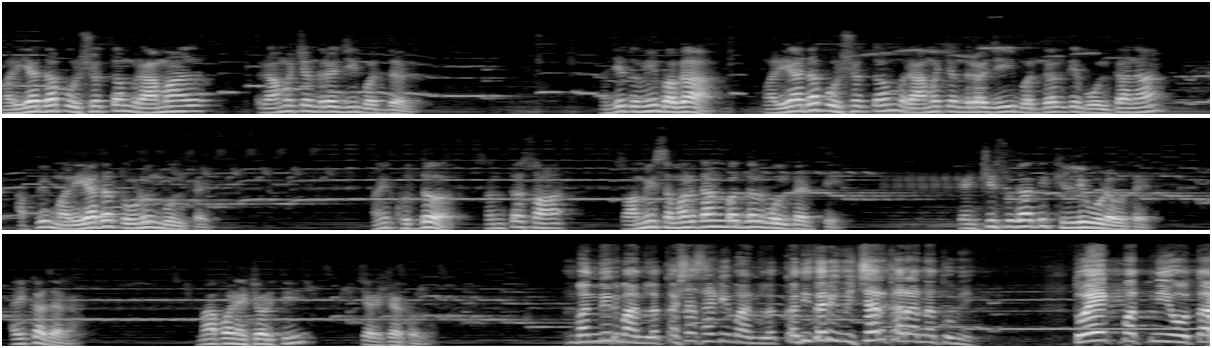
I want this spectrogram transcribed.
मर्यादा पुरुषोत्तम रामा रामचंद्रजीबद्दल म्हणजे तुम्ही बघा मर्यादा पुरुषोत्तम रामचंद्रजीबद्दल ते बोलताना आपली मर्यादा तोडून बोलत आहेत आणि खुद्द संत स्वा स्वामी समर्थांबद्दल बोलत आहेत ते त्यांचीसुद्धा ती खिल्ली उडवत आहेत ऐका जरा. मग आपण याच्यावरती चर्चा करू. मंदिर बांधलं कशासाठी बांधलं? कधीतरी विचार करा ना तुम्ही. तो एक पत्नी होता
